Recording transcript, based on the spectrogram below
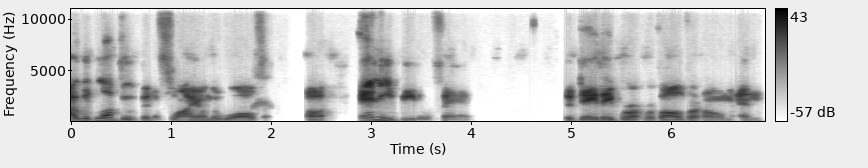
I would love to have been a fly on the wall for uh, any Beatle fan the day they brought Revolver home and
